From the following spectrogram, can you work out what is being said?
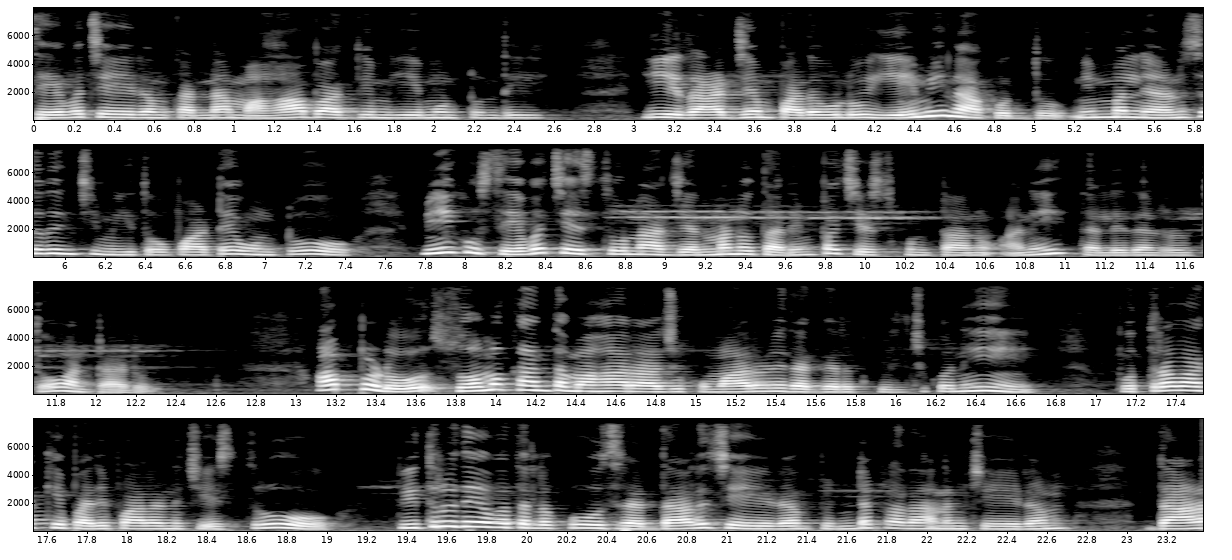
సేవ చేయడం కన్నా మహాభాగ్యం ఏముంటుంది? ఈ రాజ్యం పదవులు ఏమీ నాకొద్దు. మిమ్మల్ని అనుసరించి మీతో పాటే ఉంటూ మీకు సేవ చేస్తూ నా జన్మను తరింప చేసుకుంటాను అని తల్లిదండ్రులతో అంటాడు. అప్పుడు సోమకాంత మహారాజు కుమారుని దగ్గరకు పిలుచుకొని పుత్రవాక్య పరిపాలన చేస్తూ పితృదేవతలకు శ్రద్ధాలు చేయడం పిండ ప్రదానం చేయడం దాన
